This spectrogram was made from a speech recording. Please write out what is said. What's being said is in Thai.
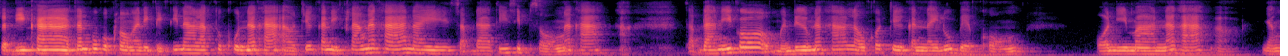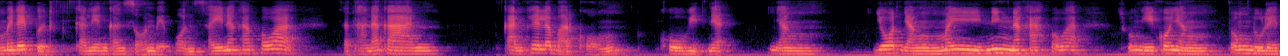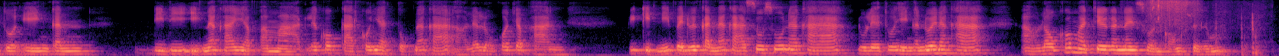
สวัสดีค่ะ ท่านผู้ปกครองและเด็กๆที่น่ารักทุกคนนะคะ เอาเจอกันอีกครั้งนะคะ ในสัปดาห์ที่ 12 นะคะ สัปดาห์นี้ก็เหมือนเดิมนะคะ เราก็เจอกันในรูปแบบของออน m มานนะคะะยังไม่ได้เปิดการเรียนการสอนแบบออนไซต์นะคะ เพราะว่าสถานการณ์การแพร่ระบาดของโควิดเนี่ยยังยอดยังไม่นิ่งนะคะ เพราะว่าช่วงนี้ก็ยังต้องดูแลตัวเองกัน ดีๆ อีกนะคะ อย่าประมาทแล้วก็กาดก็อย่าตกนะคะอ่าแล้วเราก็จะผ่านวิกฤตนี้ไปด้วยกันนะคะ สู้ๆนะคะ ดูแลตัวเองกันด้วยนะคะอ่าเราก็มาเจอกันในส่วนของเสริม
